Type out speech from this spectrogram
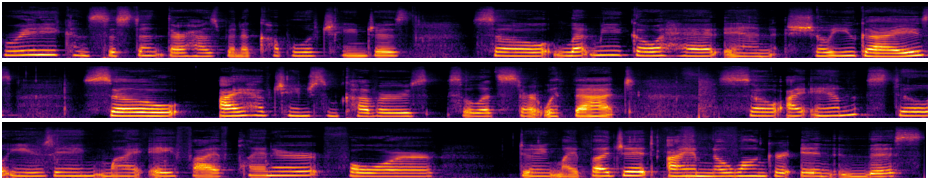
pretty consistent. There has been a couple of changes. So let me go ahead and show you guys. So I have changed some covers. So let's start with that. So I am still using my A5 planner for doing my budget. I am no longer in this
